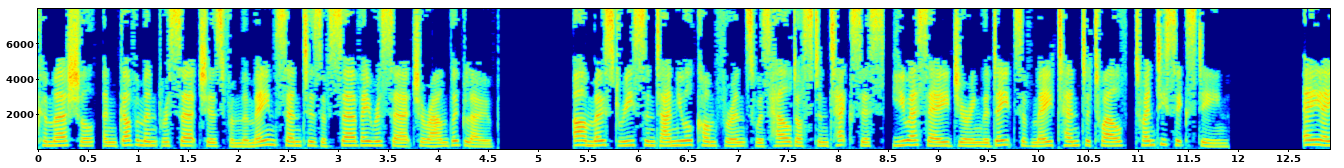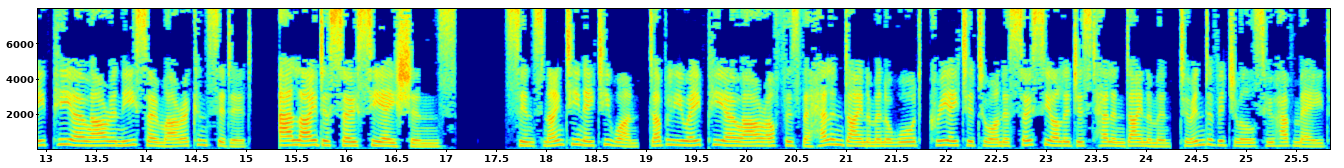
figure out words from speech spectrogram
commercial, and government researchers from the main centers of survey research around the globe. Our most recent annual conference was held Austin, Texas, USA during the dates of May 10 to 12, 2016. AAPOR and ESOMAR are considered allied associations. Since 1981, WAPOR offers the Helen Dinerman Award, created to honor sociologist Helen Dinerman, to individuals who have made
